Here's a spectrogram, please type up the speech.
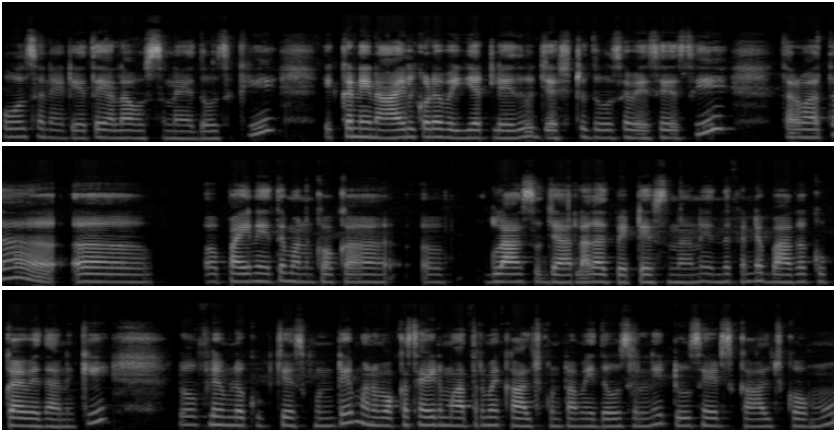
హోల్స్ అనేటివి అయితే ఎలా వస్తున్నాయి దోశకి. ఇక్కడ నేను ఆయిల్ కూడా వెయ్యట్లేదు జస్ట్ దోశ వేసేసి తర్వాత పైన అయితే మనకు ఒక గ్లాస్ జార్ లాగా పెట్టేస్తున్నాను. ఎందుకంటే బాగా కుక్ అయ్యేదానికి. లో ఫ్లేమ్లో కుక్ చేసుకుంటే మనం ఒక సైడ్ మాత్రమే కాల్చుకుంటాం ఈ దోశల్ని. టూ సైడ్స్ కాల్చుకోము.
